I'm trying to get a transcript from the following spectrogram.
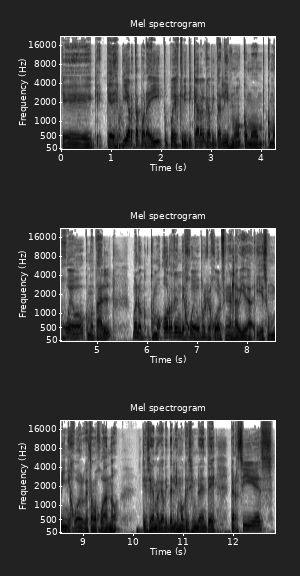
Que, que, que despierta por ahí, tú puedes criticar al capitalismo como, como juego, como tal. Bueno, como orden de juego, porque el juego al final es la vida y es un minijuego el que estamos jugando, que se llama el capitalismo, que simplemente persigues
